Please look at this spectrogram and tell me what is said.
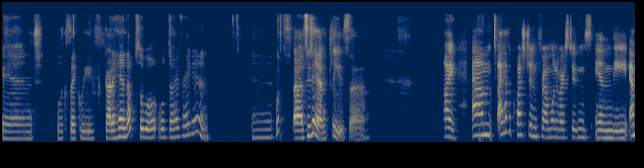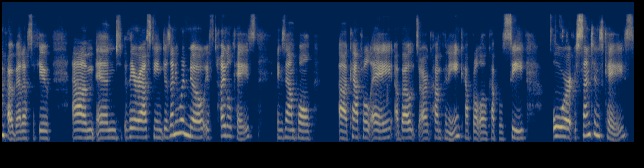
And looks like we've got a hand up, so we'll, we'll dive right in. Uh, whoops, uh, Suzanne, please. Uh, Hi, um, I have a question from one of our students in the MPUB at SFU. Um, and they're asking, does anyone know if title case, example, uh, capital A about our company, capital O, capital C, or sentence case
